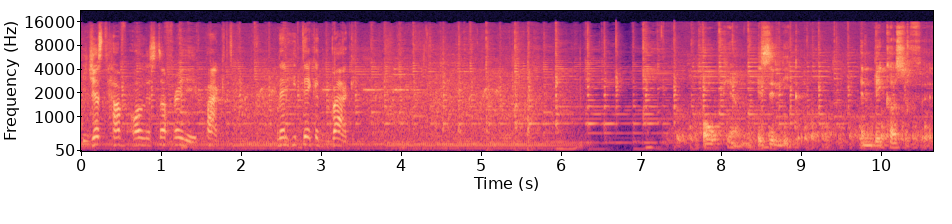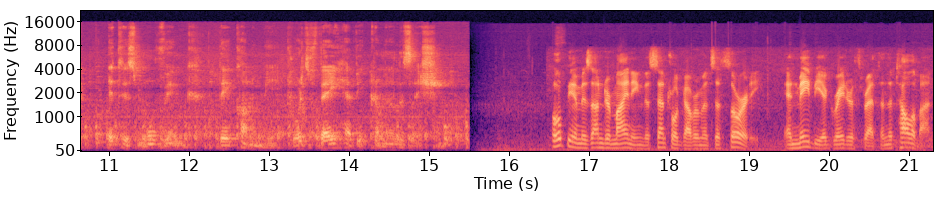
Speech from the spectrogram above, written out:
He just have all the stuff ready, packed. Then he take it back. opium is illegal, and because of it, it is moving the economy towards very heavy criminalization. Opium is undermining the central government's authority and may be a greater threat than the Taliban.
